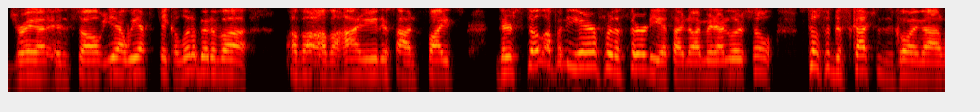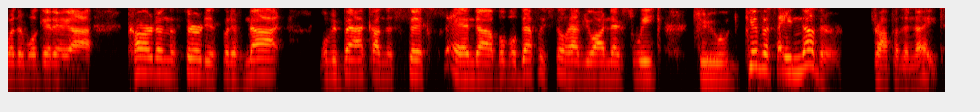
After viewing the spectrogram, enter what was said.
Drea. And so, yeah, we have to take a little bit of a of a, of a hiatus on fights. They're still up in the air for the 30th. I know. I mean, I know there's still still some discussions going on whether we'll get a uh, card on the 30th, but if not, we'll be back on the 6th. And uh, but we'll definitely still have you on next week to give us another drop of the night.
